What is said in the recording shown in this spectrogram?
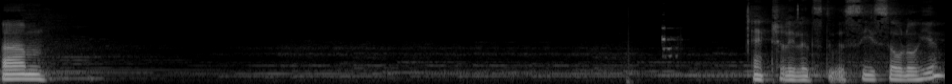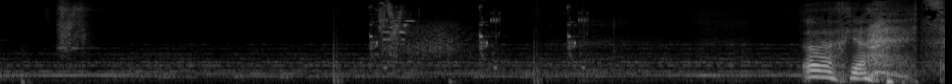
Um. Actually, let's do a SEE solo here. Uh, yeah, it's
